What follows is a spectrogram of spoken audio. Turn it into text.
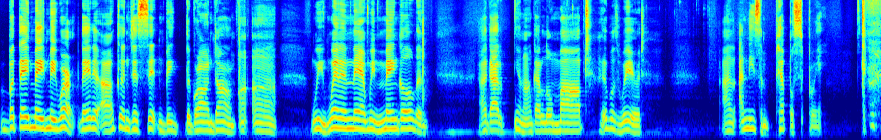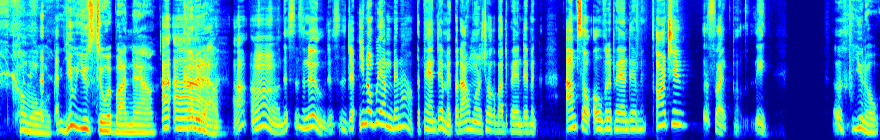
but they made me work. They did. I couldn't just sit and be the grand dame. Uh uh-uh. uh We went in there and we mingled, and I got you know I got a little mobbed. It was weird. I I need some pepper spray. Come on, you used to it by now. Uh uh Cut it out. Uh uh-uh. uh. This is new. This is you know we haven't been out the pandemic, but I don't want to talk about the pandemic. I'm so over the pandemic, aren't you? It's like, Ugh. you know,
